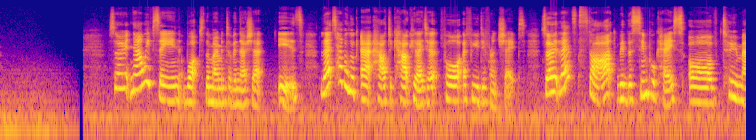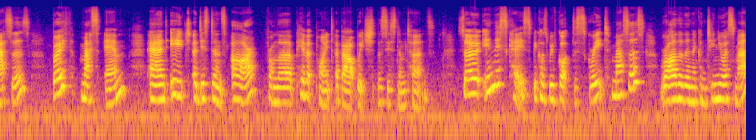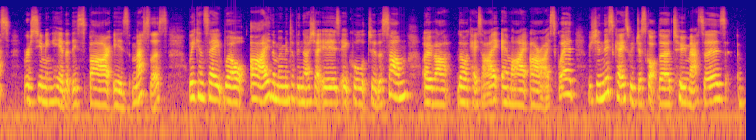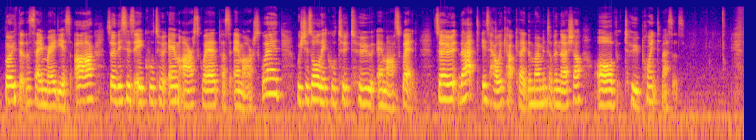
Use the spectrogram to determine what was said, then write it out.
So now we've seen what the moment of inertia is, let's have a look at how to calculate it for a few different shapes. So let's start with the simple case of two masses, both mass m, and each a distance r from the pivot point about which the system turns. So in this case, because we've got discrete masses rather than a continuous mass, we're assuming here that this bar is massless, we can say, well, I, the moment of inertia, is equal to the sum over lowercase i, mi ri squared, which in this case, we've just got the two masses, both at the same radius r. So this is equal to mr squared plus mr squared, which is all equal to 2 mr squared. So that is how we calculate the moment of inertia of two point masses.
